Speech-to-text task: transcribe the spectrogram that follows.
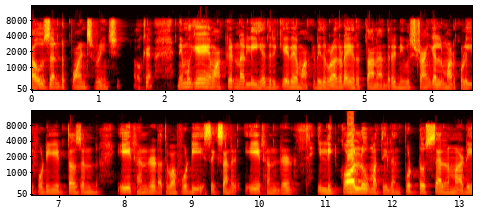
thousand points range okay ನಿಮಗೆ ಮಾರ್ಕೆಟ್ನಲ್ಲಿ ಹೆದರಿಕೆ ಇದೆ, ಮಾರ್ಕೆಟ್ ಇದ್ರ ಒಳಗಡೆ ಇರುತ್ತಾನೆ ಅಂದರೆ ನೀವು ಸ್ಟ್ರಾಂಗಲ್ ಮಾಡ್ಕೊಳ್ಳಿ. Forty eight thousand eight hundred ಅಥವಾ forty six hundred eight hundred ಇಲ್ಲಿ ಕಾಲು ಮತ್ತು ಇಲ್ಲೊಂದು ಪುಟ್ಟು ಸೆಲ್ ಮಾಡಿ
